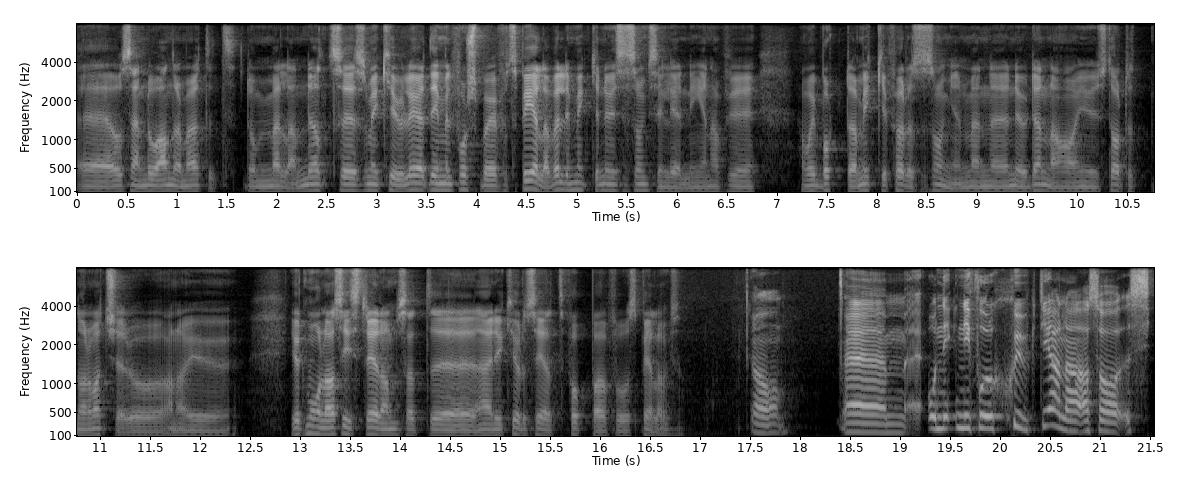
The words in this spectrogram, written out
Eh, och sen då andra mötet de emellan. Något eh, som är kul är att Emil Forsberg har fått spela väldigt mycket nu i säsongsinledningen. Han, han var ju borta mycket förra säsongen men eh, nu denna har han ju startat några matcher och han har ju gjort mål och assist redan så att eh, nej, det är kul att se att Foppa får spela också. Ja. Um, och ni, ni, får sjukt gärna alltså, sk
